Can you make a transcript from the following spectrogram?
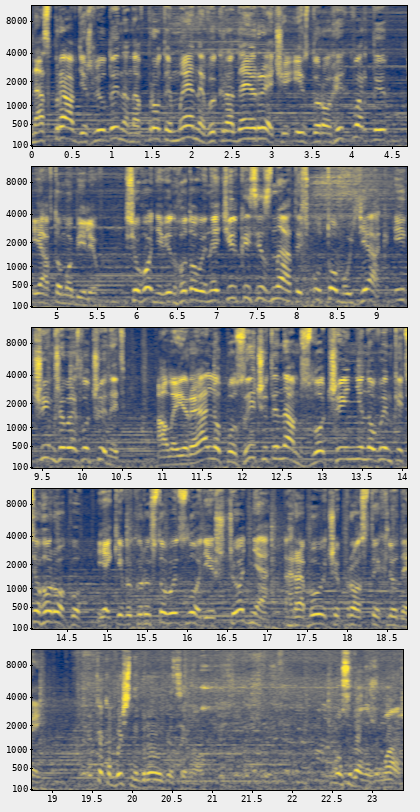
Насправді ж людина навпроти мене викрадає речі із дорогих квартир і автомобілів. Сьогодні він готовий не тільки зізнатись у тому, як і чим живе злочинець, але й реально позичити нам злочинні новинки цього року, які використовують злодії щодня, грабуючи простих людей. Ну, как обычный бровый сигнал. Ну, сюда нажимаешь,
